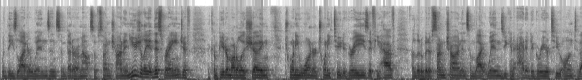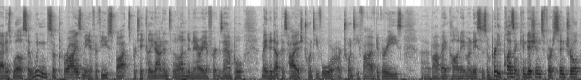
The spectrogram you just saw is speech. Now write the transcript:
with these lighter winds and some better amounts of sunshine. And usually at this range, if a computer model is showing 21 or 22 degrees, if you have a little bit of sunshine and some light winds, you can add a degree or two onto that as well. So it wouldn't surprise me if a few spots, particularly down into the London area, for example, made it up as high as 24 or 25 degrees uh, by Bank Holiday Monday. So some pretty pleasant conditions for central,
